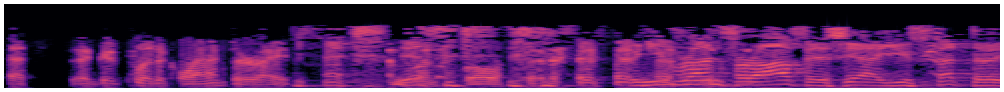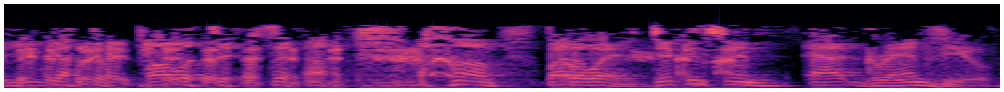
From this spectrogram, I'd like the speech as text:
that's a good political answer, right? I'm going to both. when you run for office, yeah, you've got the you've got the politics. Um, by the way, Dickinson at Grandview.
